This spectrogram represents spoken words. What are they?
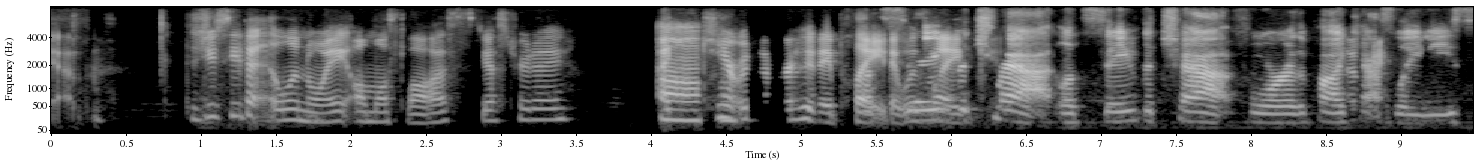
Yeah. Did you see that Illinois almost lost yesterday? I Um, can't remember who they played. It was save like the chat. Let's save the chat for the podcast, Okay. ladies.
